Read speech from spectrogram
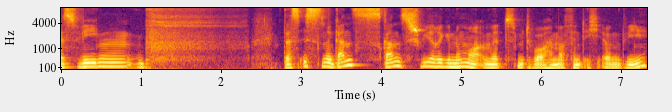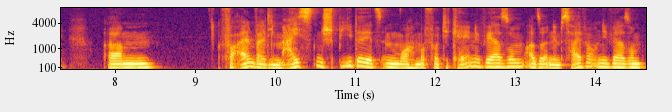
deswegen, pff, das ist eine ganz, ganz schwierige Nummer mit, mit Warhammer, finde ich irgendwie. Ähm, vor allem, weil die meisten Spiele jetzt im Warhammer 40k-Universum, also in dem Cypher-Universum,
